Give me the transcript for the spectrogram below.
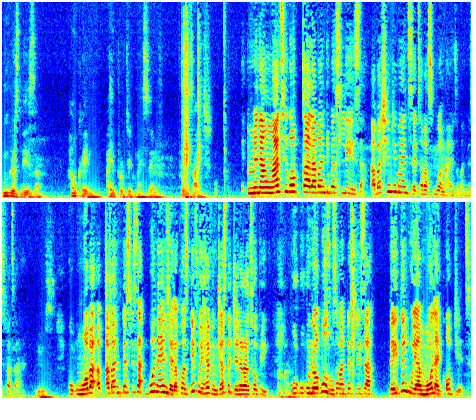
umuntu wesilisa how can i protect myself from such mina ngathi kokuqala abantu besilisa abashintshe imindset abasibuka ngayo zabantu besifazana yes ngoba abantu besilisa kunendlela because if we having just a general topic unobuza ukuthi abantu besilisa they think we are more like objects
